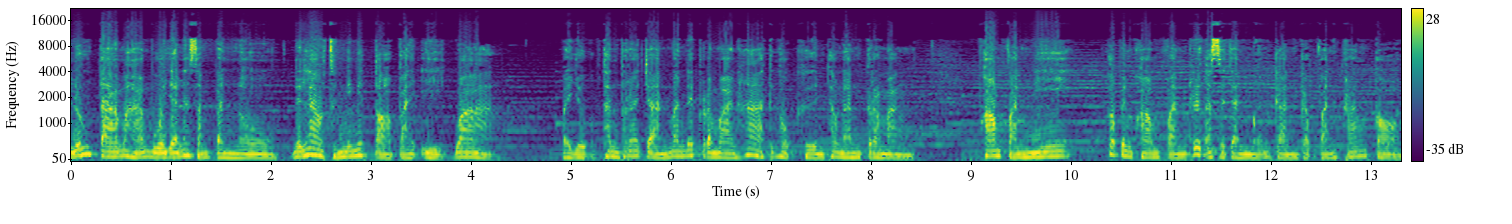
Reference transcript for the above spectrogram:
หลวงตามหาบัวยานสัมปันโนได้เล่าถึงนิมิตต่อไปอีกว่า ไปอยู่กับท่านพระอาจารย์มั่นได้ประมาณ 5-6 คืนเท่านั้นกระมัง ความฝันนี้ก็เป็นความฝันเรื่องอัศจรรย์เหมือนกันกับฝันครั้งก่อน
